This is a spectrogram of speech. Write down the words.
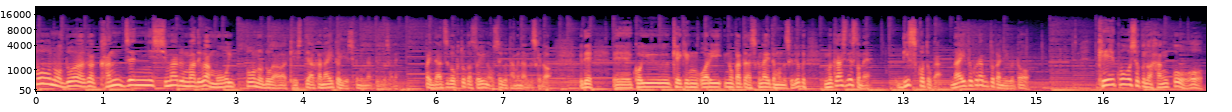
方のドアが完全に閉まるまではもう一方のドアは決して開かないという仕組みになってるんですよね。ぱり脱獄とかそういうのを防ぐためなんですけど。で、えー、こういう経験終わりの方は少ないと思うんですけどよく昔ですとねディスコとかナイトクラブとかに行くと蛍光色のハンコを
